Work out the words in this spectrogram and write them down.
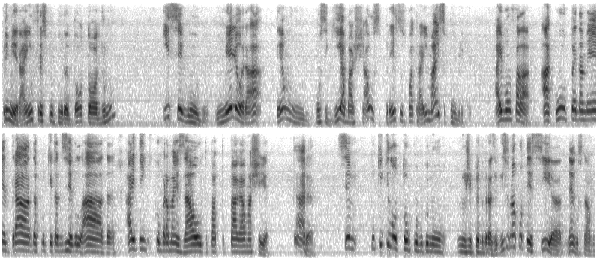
primeiro a infraestrutura do autódromo e segundo melhorar ter um conseguir abaixar os preços para atrair mais público. Aí vão falar, a culpa é da minha entrada porque tá desregulada. Aí tem que cobrar mais alto para pagar uma cheia. Cara, você, por que, que lotou o público no, no GP do Brasil? Isso não acontecia, né, Gustavo?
